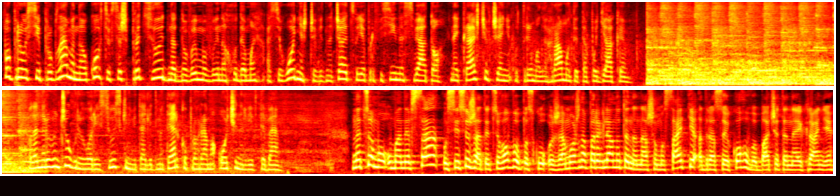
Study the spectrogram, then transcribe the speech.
Попри усі проблеми, науковці все ж працюють над новими винаходами. А сьогодні ще відзначають своє професійне свято. Найкращі вчені отримали грамоти та подяки. Олена Ровенчук, Григорій Сюськін, Віталій Дмитерко. Програма Очі на Львів. ТБ. На цьому у мене все. Усі сюжети цього випуску уже можна переглянути на нашому сайті, адресу якого ви бачите на екрані.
